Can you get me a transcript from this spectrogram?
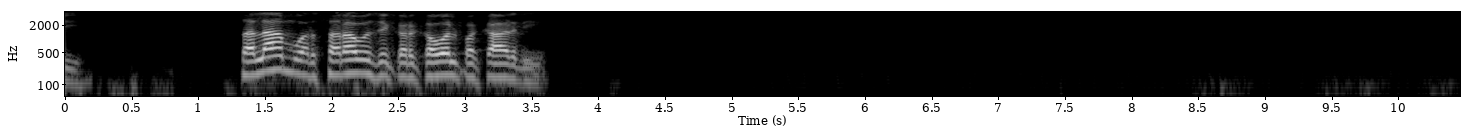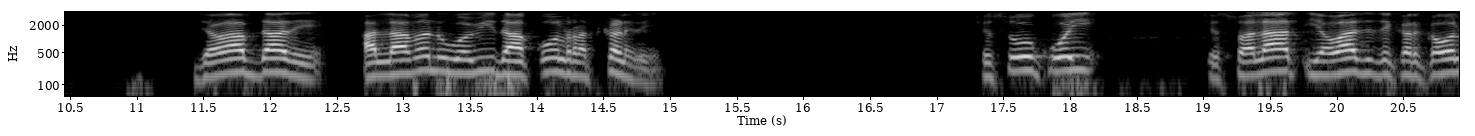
دي سلام ور سره و ذکر کول پکار دي جواب دا دی علامه نووي دا قول رد کړی دی چې څوک وایي چې صلات یوازې ذکر کول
